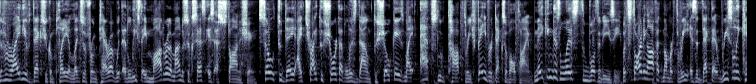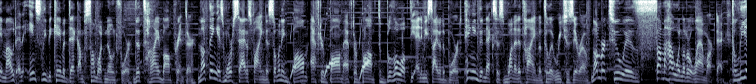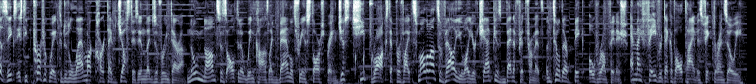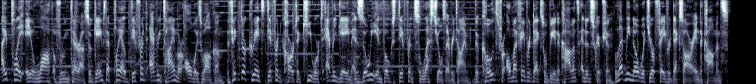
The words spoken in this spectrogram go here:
The variety of decks you can play in Legends of Runeterra with at least a moderate amount of success is astonishing. So today I tried to short that list down to showcase my absolute top 3 favorite decks of all time. Making this list wasn't easy, but starting off at number 3 is a deck that recently came out and instantly became a deck I'm somewhat known for, the Time Bomb Printer. Nothing is more satisfying than summoning bomb after bomb after bomb to blow up the enemy side of the board, pinging the Nexus one at a time until it reaches zero. Number 2 is somehow another landmark deck. Taliyah Ziggs is the perfect way to do the landmark card type justice in Legends of Runeterra. No nonsense alternate win cons like Vandal Tree and Starspring, just cheap rocks that provide small amounts of value while your champions benefit from it until their big overrun finish. And my favorite deck of all time is Viktor and Zoe. I play a lot of Runeterra, so games that play out different every time are always welcome. Viktor creates different cards and keywords every game, and Zoe invokes different Celestials every time. The codes for all my favorite decks will be in the comments and the description. Let me know what your favorite decks are in the comments.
